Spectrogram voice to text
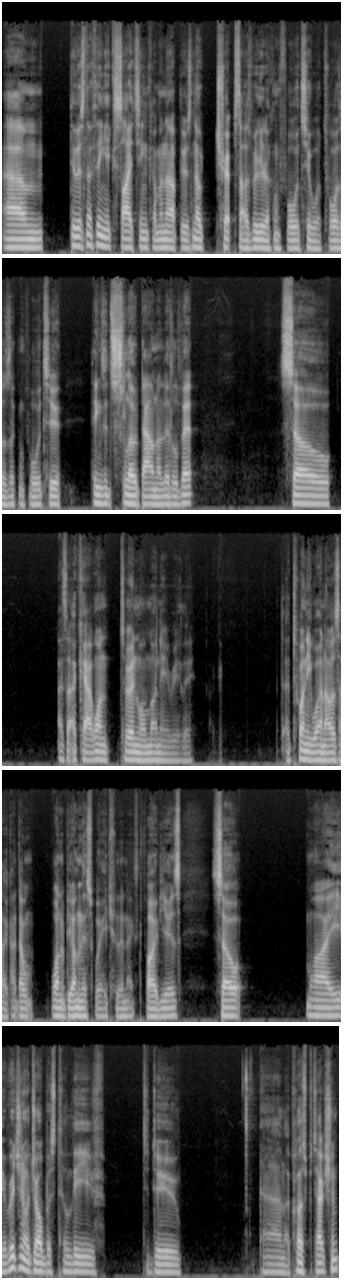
Um, there was nothing exciting coming up. There was no trips I was really looking forward to or tours I was looking forward to. Things had slowed down a little bit. So I was like, okay, I want to earn more money, really. At 21, I was like, I don't want to be on this wage for the next five years. So my original job was to leave to do um, a close protection,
